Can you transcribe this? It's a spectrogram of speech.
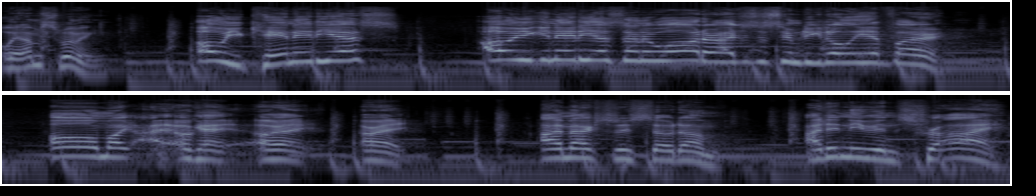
Wait, I'm swimming. Oh, you can ADS? Oh, you can ADS underwater. I just assumed you could only hit fire. Oh my, okay, all right, all right. I'm actually so dumb. I didn't even try.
